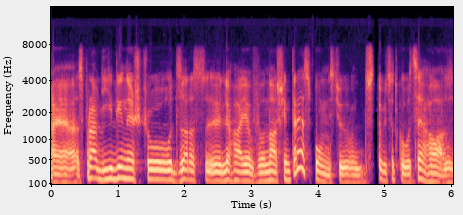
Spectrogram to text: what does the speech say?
е, справді єдине, що от зараз е, лягає в наш інтерес повністю 100%, це газ.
